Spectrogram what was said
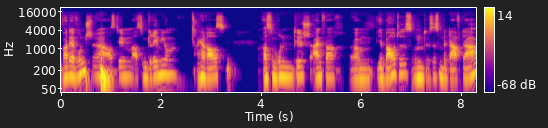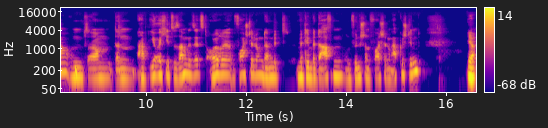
war der Wunsch äh, aus dem, aus dem Gremium heraus, aus dem runden Tisch einfach, ähm, ihr baut es und es ist ein Bedarf da und ähm, dann habt ihr euch hier zusammengesetzt, eure Vorstellungen dann mit, mit den Bedarfen und Wünschen und Vorstellungen abgestimmt. Ja,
